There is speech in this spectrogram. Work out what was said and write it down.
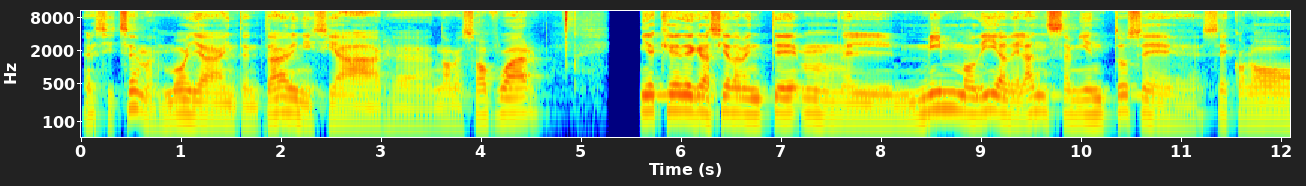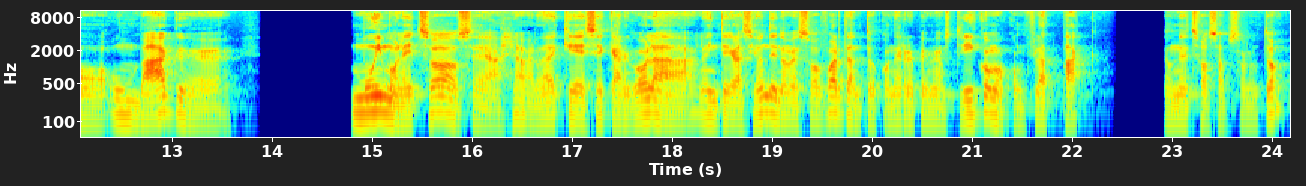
el sistema. Voy a intentar iniciar eh, Nome Software. Y es que desgraciadamente mm, el mismo día de lanzamiento se, coló un bug eh, muy molesto. O sea, la verdad es que se cargó la, integración de Nome Software tanto con RPM 3 como con Flatpak. Un destrozo absoluto.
